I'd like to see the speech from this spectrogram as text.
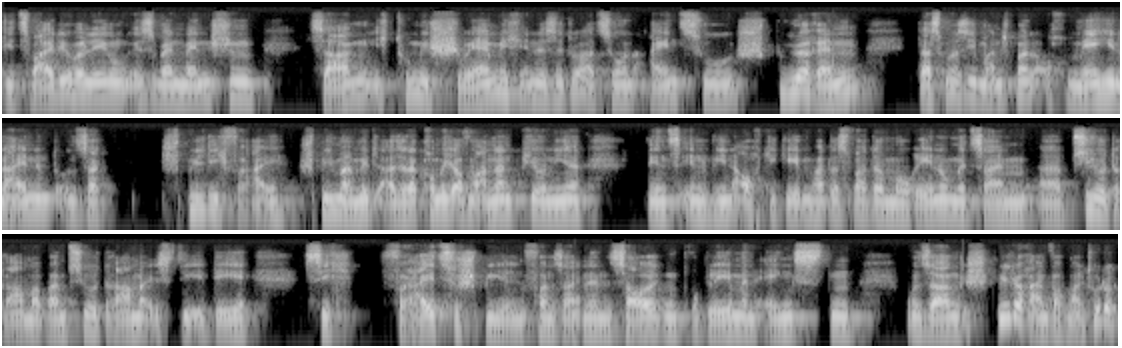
Die zweite Überlegung ist, wenn Menschen sagen, ich tue mich schwer, mich in eine Situation einzuspüren, dass man sie manchmal auch mehr hineinnimmt und sagt, spiel dich frei, spiel mal mit. Also da komme ich auf einen anderen Pionier, den es in Wien auch gegeben hat. Das war der Moreno mit seinem äh, Psychodrama. Beim Psychodrama ist die Idee, sich frei zu spielen von seinen Sorgen, Problemen, Ängsten und sagen, spiel doch einfach mal, tu doch,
